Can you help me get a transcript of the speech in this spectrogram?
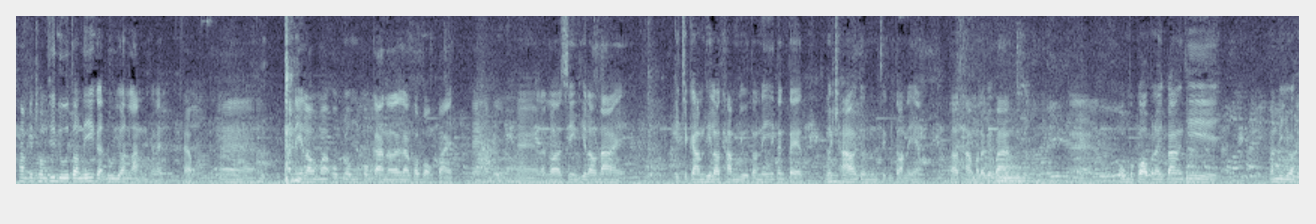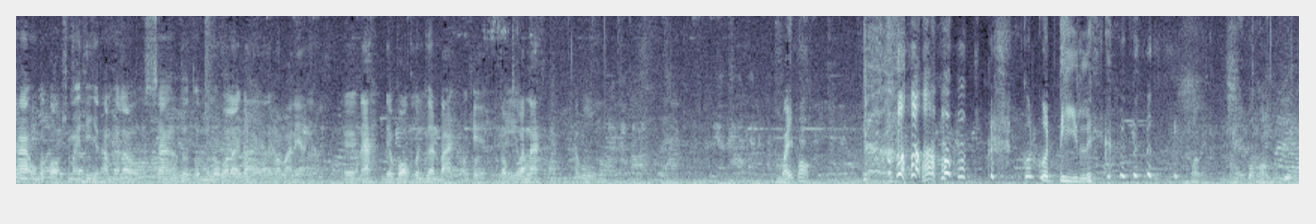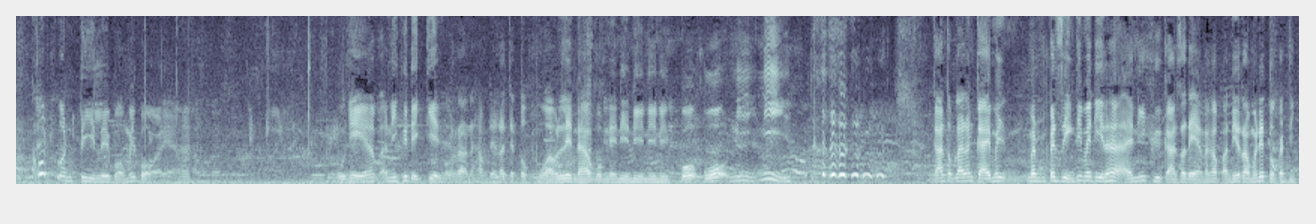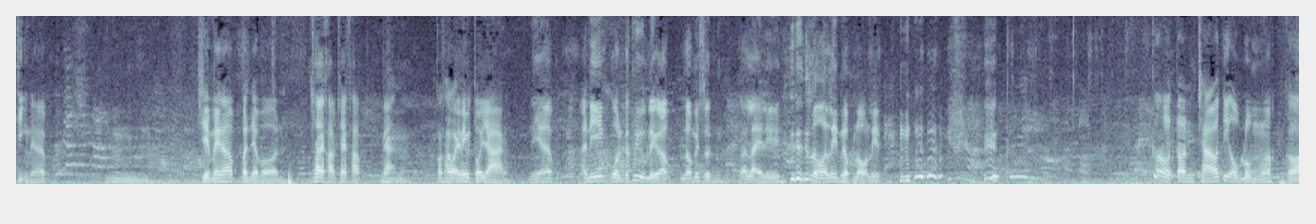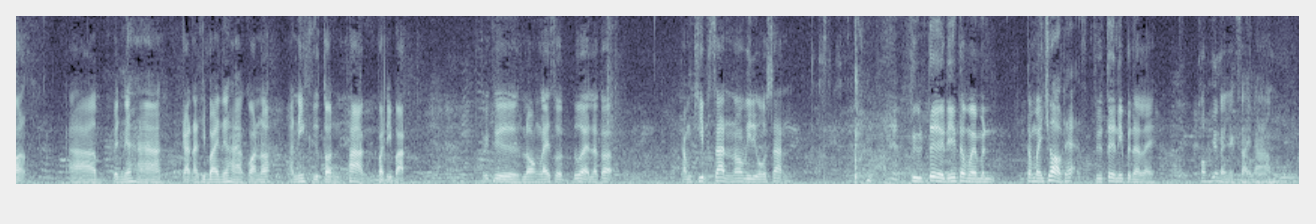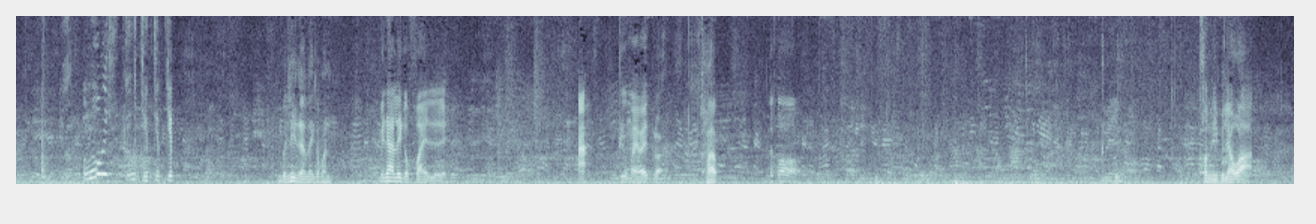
ทำเป็นชมที่ดูตอนนี้กับดูย้อนหลังใช่ไหมครับอ่าอันนี้เรามาอบรมโครงการอะไรเราก็บอกไปใช่ครับผมอ่าแล้วก็สิ่งที่เราได้กิจกรรมที่เราทำอยู่ตอนนี้ตั้งแต่เมื่อเช้าจนถึงตอนนี้เราทำอะไรไปบ้างอ่าองค์ประกอบอะไรบ้างที่มันมีอยู่ห้าองค์ประกอบใช่ไหมที่จะทำให้เราสร้างตัวตนบนโลกออนไลน์ได้อะไรประมาณเนี้ยเออนะ เดี๋ยวบอกเพื่อนๆไปโอเคทบทวนนะครับผม ไม่บอก โคตรกวนตีนเลยไม่บอกโคตรกวนตีนเลยบอกไม่บอกเนี่ยฮะโอเคครับ อันนี้คือเด็กเกรียนของเรานะครับ เดี๋ยวเราจะตบหัวมันเล่นนะครับผมเนี่ยนี่นี่นี่นี่โป๊ะโป๊ะนี่นี่ การตบลายร่างกายไม่ มันเป็นสิ่งที่ไม่ดีนะฮะ อันนี้คือการแสดงนะครับ อันนี้เราไม่ได้ตบกันจริง ๆ นะครับ อืมใช่ไหมครับ ปัญญาบอลใช่ครับใช่ครับ เนี่ยเขาทำไว้นี่เป็นตัวอย่าง นี่ครับ อันนี้ควรกระทืบเลยครับ เราไม่สนอะไรเลย รอเล่นครับรอเล่น ก็ตอนเช้าที่อบรมเนาะก็อ่าเป็นเนื้อหาการอธิบายเนื้อหาก่อนเนาะ อันนี้คือตอนภาคปฏิบัติ ก็คือลองไลฟ์สดด้วย แล้วก็ทำคลิปสั้นเนาะวิดีโอสั้น ฟิลเตอร์นี้ทำไมมันทำไมชอบแท้ฟิลเตอร์นี้เป็นอะไรเขาพี่ไหนอยากใส่น้โอ้ยกูเจ็บเจ็บเจ็บ ไปเล่นอะไรกับมัน ไม่น่าเล่นกับไฟเลย อะ ถือไม้ไว้ก่อนำครับ แล้วก็ เขาหนีไปแล้วอะ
